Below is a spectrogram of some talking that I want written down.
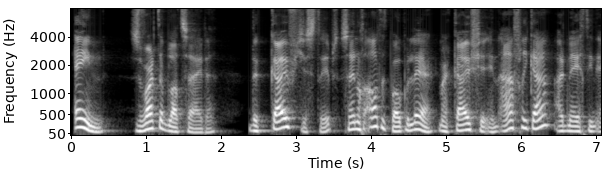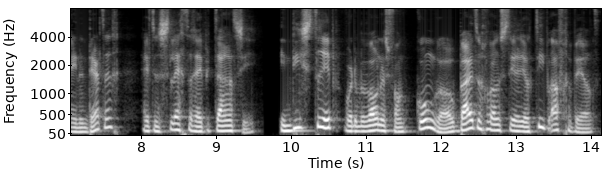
1. Zwarte bladzijden. De kuifjestrips zijn nog altijd populair, maar Kuifje in Afrika uit 1931 heeft een slechte reputatie. In die strip worden bewoners van Congo buitengewoon stereotyp afgebeeld.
